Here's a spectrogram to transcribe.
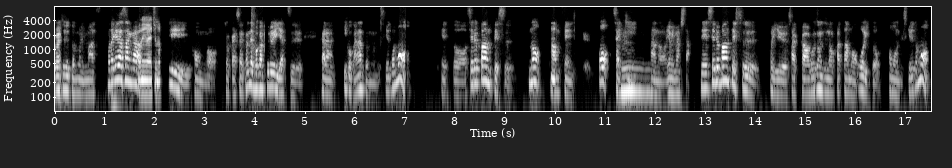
介すると思います。武田さんが、お願いします。い本を紹介されたので、僕は古いやつからいこうかなと思うんですけれども、えっと、セルパンテスの短編集を最近、あの読みました。で、セルバンテスという作家はご存知の方も多いと思うんですけれども、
